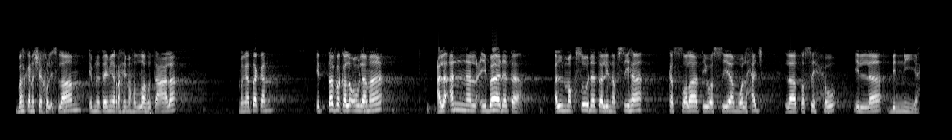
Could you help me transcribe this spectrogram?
Bahkan Syekhul Islam Ibn Taimiyah rahimahullahu taala mengatakan ittafaqal ulama ala anna al-ibadata al-maqsudata li nafsiha kas-salati was-siyam wal-hajj la tasihhu illa bin niyyah.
